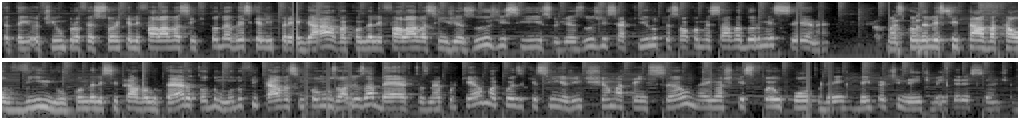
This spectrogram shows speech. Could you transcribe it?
Eu, tenho, eu tinha um professor que ele falava assim, que toda vez que ele pregava, quando ele falava assim, Jesus disse isso, Jesus disse aquilo, o pessoal começava a adormecer, né? Mas quando ele citava Calvino, quando ele citava Lutero, todo mundo ficava assim com os olhos abertos, né? Porque é uma coisa que assim a gente chama atenção, né? E eu acho que esse foi o ponto bem, bem pertinente, bem interessante. Né?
